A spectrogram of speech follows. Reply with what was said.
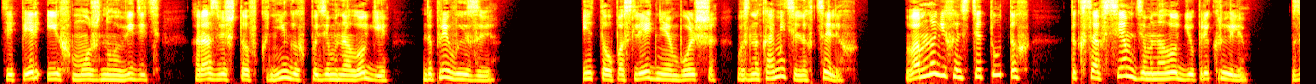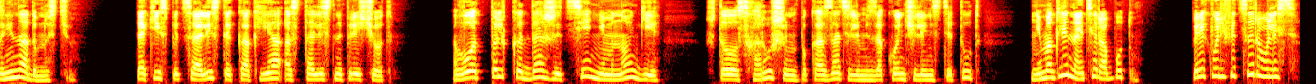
Теперь их можно увидеть разве что в книгах по демонологии да при вызове. И то последнее больше в ознакомительных целях. Во многих институтах так совсем демонологию прикрыли, за ненадобностью. Такие специалисты, как я, остались наперечет. Вот только даже те немногие, что с хорошими показателями закончили институт, не могли найти работу. Переквалифицировались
